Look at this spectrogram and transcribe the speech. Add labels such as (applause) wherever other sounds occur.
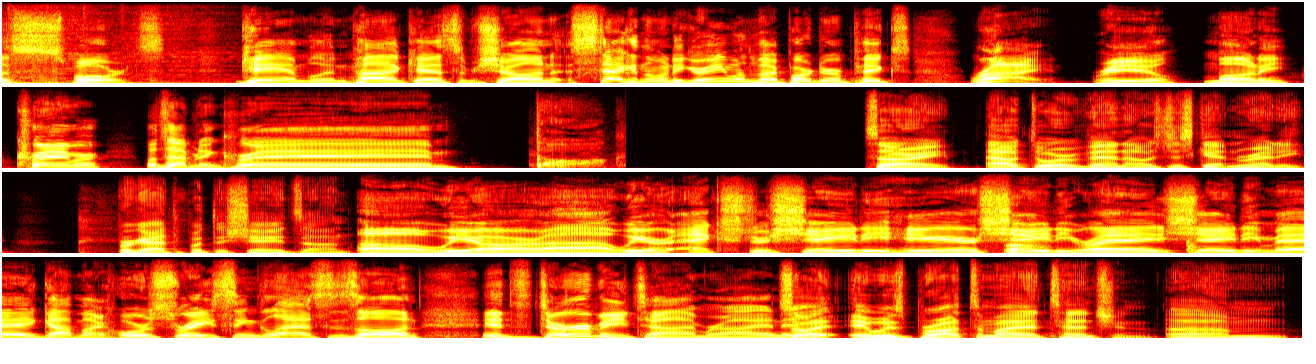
The Sports Gambling Podcast. I'm Sean, stacking the money green with my partner in picks, Ryan, Real Money Kramer. What's happening, Kramer? Dog. Sorry, outdoor event. I was just getting ready. Forgot to put the shades on. Oh, we are uh we are extra shady here. Shady Ray, Shady May. Got my horse racing glasses on. It's Derby time, Ryan. So And- I, it was brought to my attention. Um,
